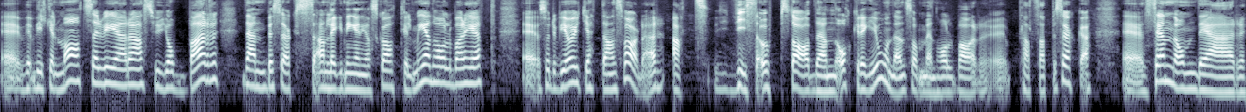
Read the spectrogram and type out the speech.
Eh, vilken mat serveras? Hur jobbar den besöksanläggningen jag ska till med hållbarhet? Eh, så det, vi har ju ett jätteansvar där att visa upp staden och regionen som en hållbar plats att besöka. Sen om det är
